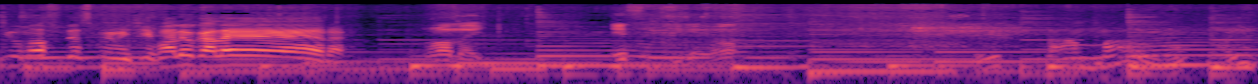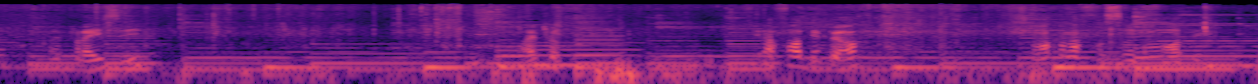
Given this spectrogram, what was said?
se o nosso Deus permitir. Valeu, galera! Mãe. Esse aqui, ó. Eita, maluco? Vai pra isso aí. Vai pro... Tira foto de pior. Coloca na função de foto aí.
